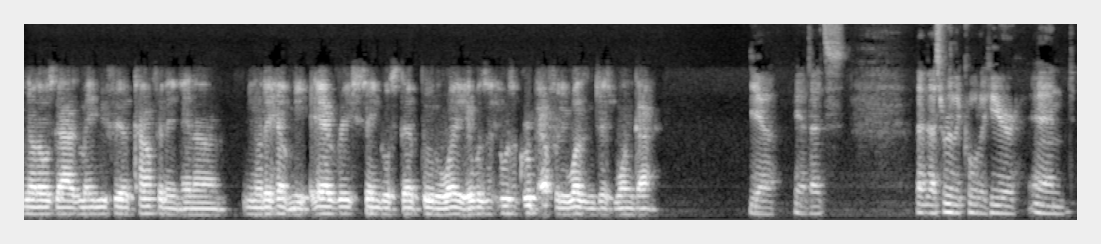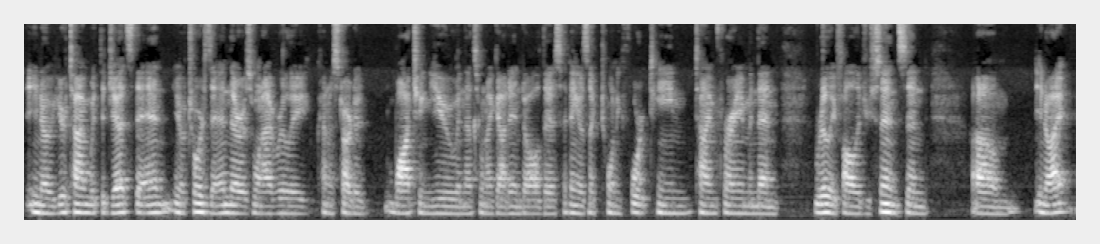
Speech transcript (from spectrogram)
you know, those guys made me feel confident, and um, You know, they helped me every single step through the way. It was it was a group effort. It wasn't just one guy. Yeah, yeah, that's that, that's really cool to hear. And you know, your time with the Jets, the end, you know, towards the end there is when I really kind of started watching you, and that's when I got into all this. I think it was like 2014 time frame, and then really followed you since. And um, you know, I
